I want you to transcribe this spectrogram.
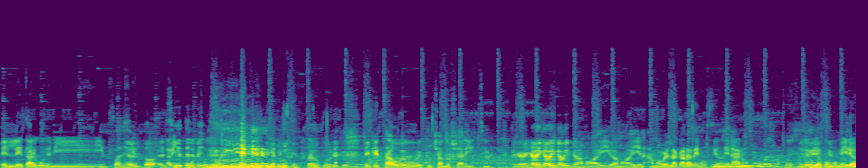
el letargo de mi infancia. El dos, el Está bien siete, el justo. Está eufórico. es que he estado escuchando Sharis, tío. Venga, venga, venga, venga, venga. Vamos ahí, vamos ahí. Vamos a ver la cara de emoción de Nano. Mira, mira cómo mira.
